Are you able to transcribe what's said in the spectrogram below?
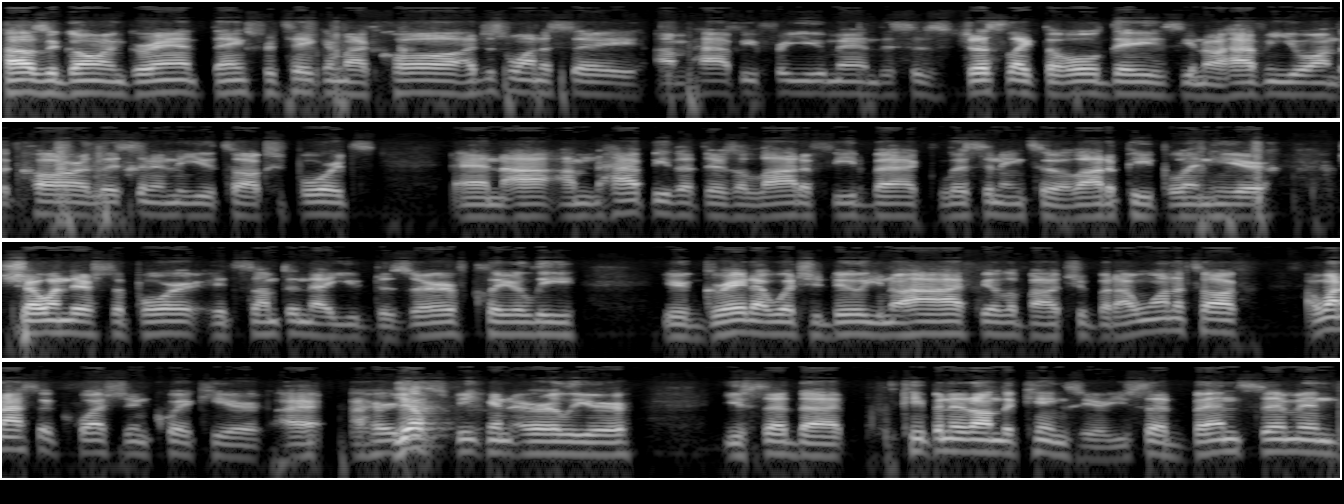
How's it going, Grant? Thanks for taking my call. I just want to say I'm happy for you, man. This is just like the old days, you know, having you on the car, listening to you talk sports and I, am happy that there's a lot of feedback, listening to a lot of people in here, showing their support. It's something that you deserve. Clearly, you're great at what you do. You know how I feel about you, but I want to talk. I want to ask a question quick here. I, I heard you speaking earlier. You said that keeping it on the Kings here. You said Ben Simmons.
